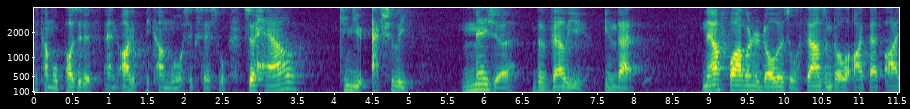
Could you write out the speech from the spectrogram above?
become more positive and I become more successful. So, how can you actually measure the value in that? Now $500 or $1,000 iPad, I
